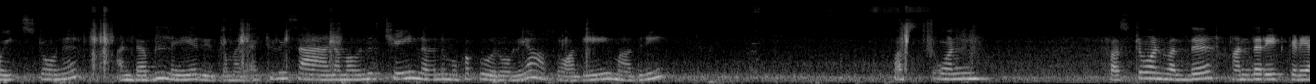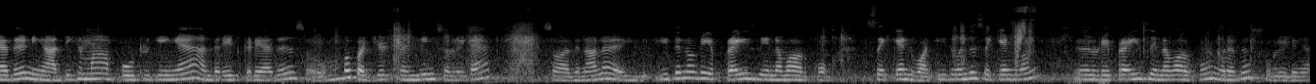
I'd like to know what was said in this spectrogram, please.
white stone and double layer இருக்க மாதிரி. ஆக்சுவலி சா நம்ம வந்து செயினில் வந்து முகப்பு வரும் இல்லையா? ஸோ அதே மாதிரி ஃபஸ்ட் ஒன் ஃபஸ்ட்டு ஒன் வந்து அந்த ரேட் கிடையாது. நீங்கள் அதிகமாக போட்டிருக்கீங்க அந்த ரேட் கிடையாது. ஸோ ரொம்ப பட்ஜெட் ஃப்ரெண்ட்லின்னு சொல்லிட்டேன். ஸோ அதனால் இது இதனுடைய ப்ரைஸ் என்னவாக இருக்கும்? செகண்ட் ஒன் இது வந்து செகண்ட் ஒன் இதனுடைய ப்ரைஸ் என்னவாக இருக்குங்கிறத சொல்லிவிடுங்க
